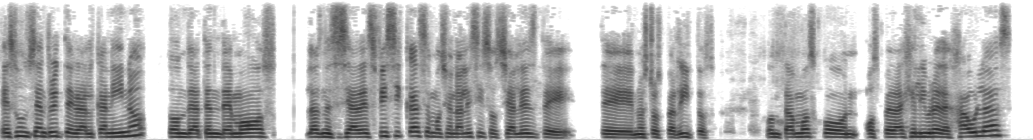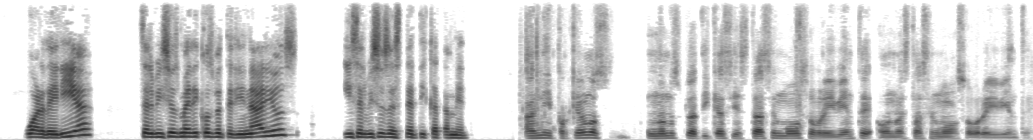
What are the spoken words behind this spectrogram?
Es un centro integral canino donde atendemos las necesidades físicas, emocionales y sociales de, nuestros perritos. Contamos con hospedaje libre de jaulas, guardería, servicios médicos veterinarios y servicios de estética también. Ani, ¿por qué no nos, no nos platicas si estás en modo sobreviviente o no estás en modo sobreviviente?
